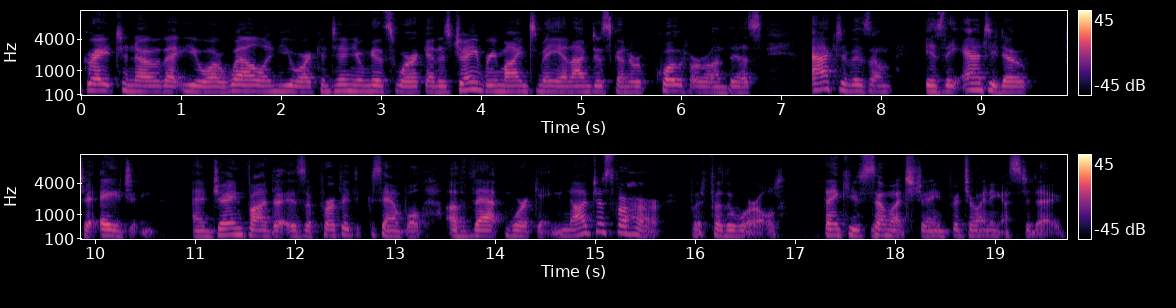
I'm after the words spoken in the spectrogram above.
great to know that you are well and you are continuing this work. And as Jane reminds me, and I'm just going to quote her on this activism is the antidote to aging. And Jane Fonda is a perfect example of that working, not just for her, but for the world. Thank you so much, Jane, for joining us today.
